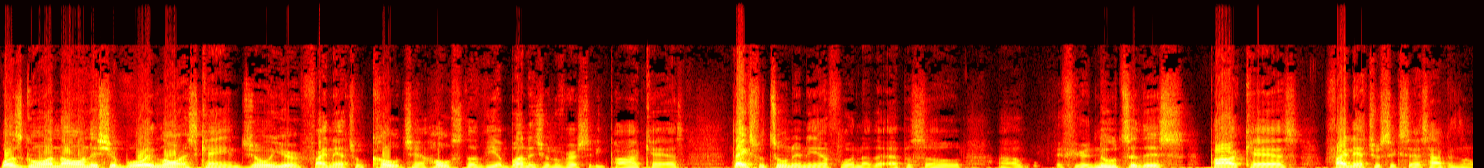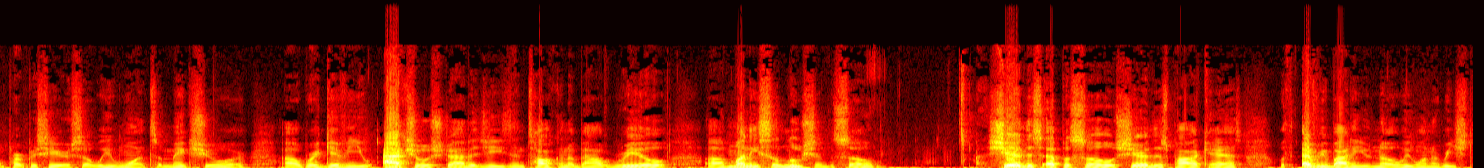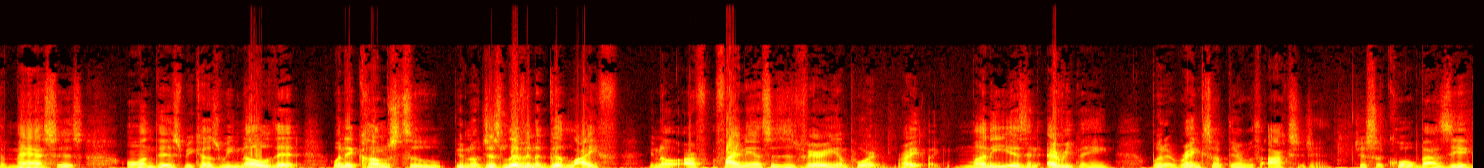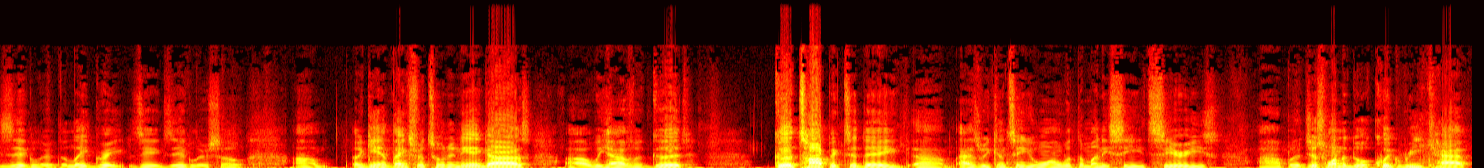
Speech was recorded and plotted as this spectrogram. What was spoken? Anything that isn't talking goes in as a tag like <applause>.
What's going on? It's your boy Lawrence Kane Jr., financial coach and host of the Abundance University podcast. Thanks for tuning in for another episode. Uh, if you're new to this podcast, financial success happens on purpose here, so we want to make sure uh, we're giving you actual strategies and talking about real uh, money solutions. So, share this episode, share this podcast with everybody you know. We want to reach the masses on this because we know that when it comes to, you know, just living a good life, you know, our finances is very important, right? Like money isn't everything, but it ranks up there with oxygen. Just a quote by Zig Ziglar, the late great Zig Ziglar. So, um, again, thanks for tuning in, guys. Uh, we have a good, good topic today um, as we continue on with the Money Seed series. Uh, but just want to do a quick recap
